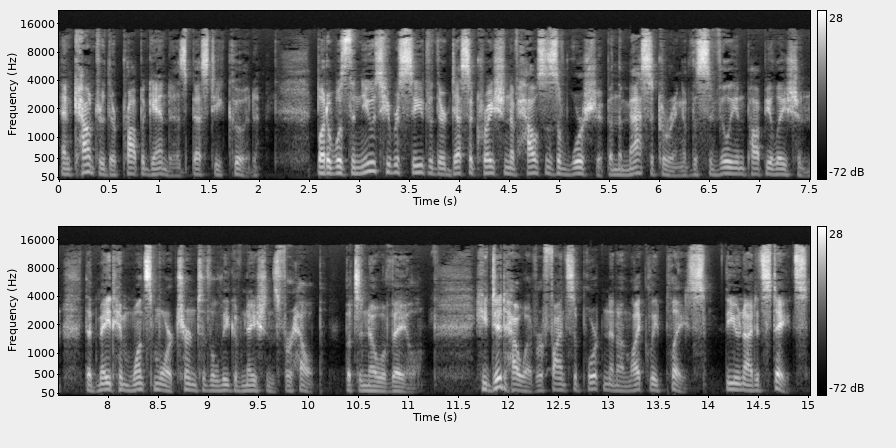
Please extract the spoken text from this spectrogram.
and countered their propaganda as best he could. But it was the news he received of their desecration of houses of worship and the massacring of the civilian population that made him once more turn to the League of Nations for help, but to no avail. He did, however, find support in an unlikely place the United States.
